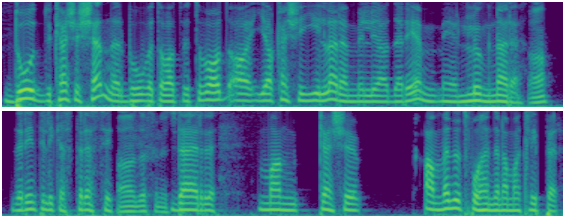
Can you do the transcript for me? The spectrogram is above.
Då du kanske känner behovet av att, vet du vad? Ja, jag kanske gillar en miljö där det är mer lugnare Ja, Där det inte är lika stressigt. Ja Där man kanske använder två händer när man klipper.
